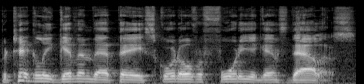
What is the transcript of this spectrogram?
particularly given that they scored over 40 against Dallas,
